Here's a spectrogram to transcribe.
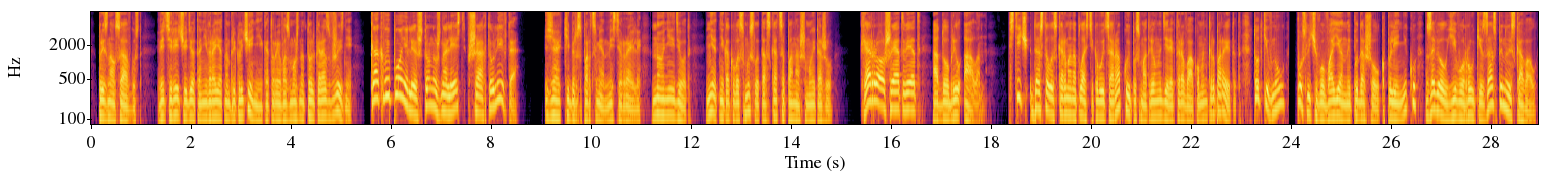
— признался Август. «Ведь речь идет о невероятном приключении, которое возможно только раз в жизни». «Как вы поняли, что нужно лезть в шахту лифта?» «Я киберспортсмен, мистер Райли, но не идиот. Нет никакого смысла таскаться по нашему этажу». «Хороший ответ», — одобрил Алан. Стич достал из кармана пластиковую царапку и посмотрел на директора Vacuum Incorporated. Тот кивнул, после чего военный подошел к пленнику, завел его руки за спину и сковал.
